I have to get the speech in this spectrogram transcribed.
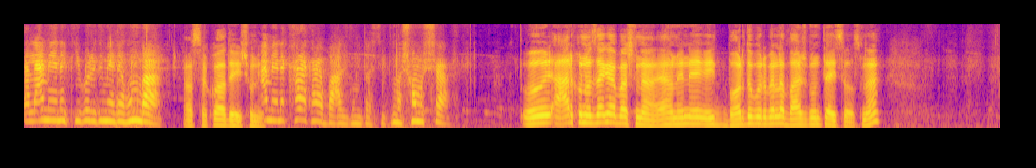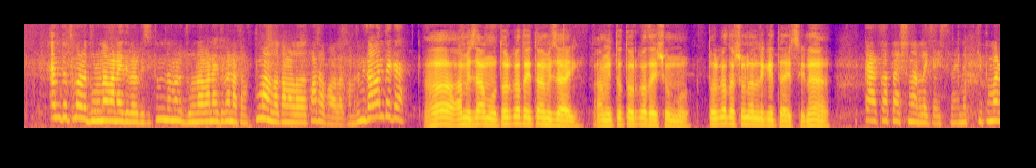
তাহলে আমি এনে কি করি? তুমি এটা শুনবা আচ্ছা ক দেখি শুনি। আমি এনে খাড়া খাড়া বাস গুনতেছি তোমার সমস্যা? ওই আর কোনো জায়গায় বাস না এখন এনে এই ভর দুপুর বেলা বাস গুনতে আইসস না? আমি তো তোমার দোলনা বানাই দিবার তুমি তো আমার দোলনা বানাই দিবে না তাহলে তোমার লোক আমার কথা কওয়া লাগবে না। তুমি যাবেন থেকে? হ্যাঁ আমি যাব তোর কথাই তো আমি যাই আমি তো তোর কথাই শুনব তোর কথা শোনার লেগে তো আইছি না? কার কথা শোনার লেগাইছে না কি তোমার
